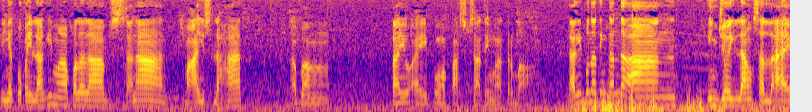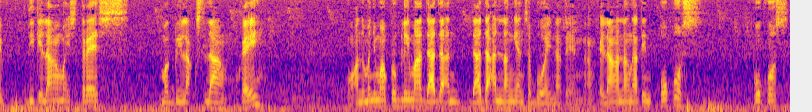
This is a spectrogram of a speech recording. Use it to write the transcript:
Ingat po kayo lagi mga palalabs. Sana maayos lahat habang tayo ay pumapasok sa ating mga trabaho. Lagi po nating tandaan, enjoy lang sa life. Di kailangan ma-stress. Mag-relax lang. Okay? Kung ano man yung mga problema, dadaan, dadaan lang yan sa buhay natin. Ang kailangan lang natin focus. Focus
